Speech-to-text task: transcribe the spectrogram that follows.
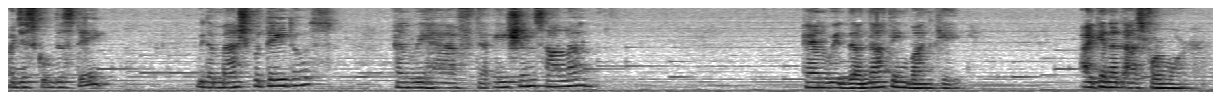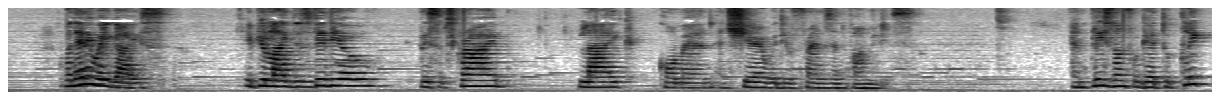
I just cooked the steak with the mashed potatoes, and we have the Asian salad, and with the nothing bundt cake. I cannot ask for more. But anyway, guys, if you like this video, please subscribe, like, comment, and share with your friends and families. And please don't forget to click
